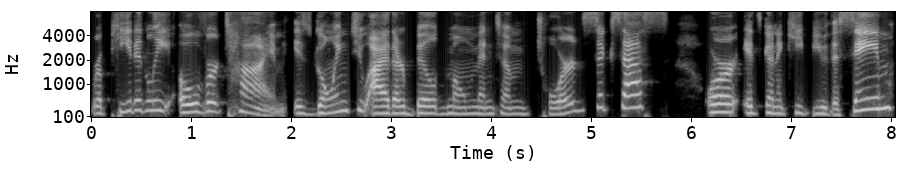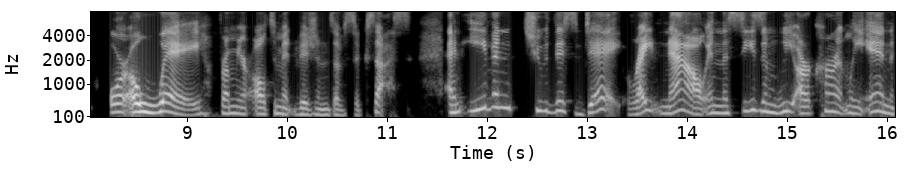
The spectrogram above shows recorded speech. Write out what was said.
repeatedly over time is going to either build momentum towards success or it's going to keep you the same or away from your ultimate visions of success. And even to this day, right now in the season we are currently in,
